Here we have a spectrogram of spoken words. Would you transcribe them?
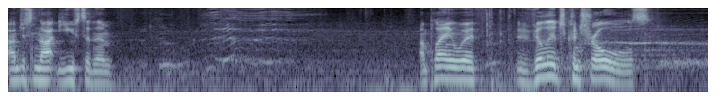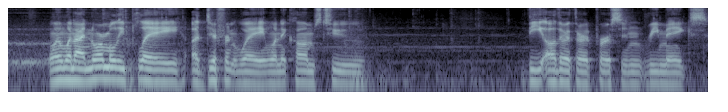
I'm just not used to them. I'm playing with village controls when when I normally play a different way when it comes to the other third person remakes.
